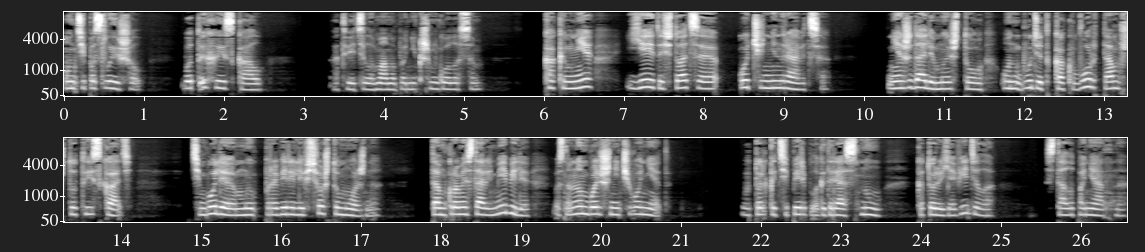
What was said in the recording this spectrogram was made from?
Он типа слышал. Вот их и искал, — ответила мама поникшим голосом. Как и мне, ей эта ситуация очень не нравится. Не ожидали мы, что он будет, как вор, там что-то искать. Тем более мы проверили все, что можно. Там, кроме старой мебели, в основном больше ничего нет. Вот только теперь, благодаря сну, который я видела, стало понятно,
